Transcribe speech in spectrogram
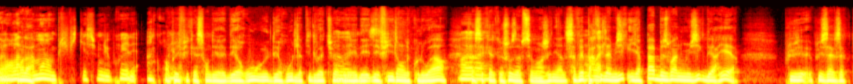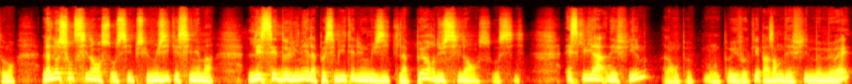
Alors là, Voilà. vraiment, l'amplification du bruit, elle est incroyable. amplification des, des roues, des roues de la petite voiture, Ah ouais, des, des- des c'est- filles dans le couloir. Ouais, ça, c'est quelque chose d'absolument génial. Ça fait Ah partie de la musique. Il n'y a pas besoin de musique derrière. Plus, plus exactement. La notion de silence aussi, puisque musique et cinéma. Laisser deviner la possibilité d'une musique, la peur du silence aussi. Est-ce qu'il y a des films Alors on peut, on peut évoquer par exemple des films muets?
